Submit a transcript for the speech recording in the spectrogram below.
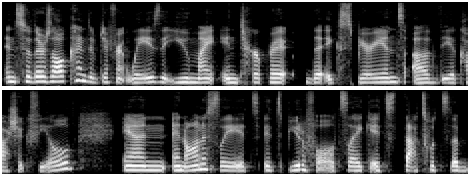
And so there's all kinds of different ways that you might interpret the experience of the Akashic field. And and honestly, it's it's beautiful. It's like it's that's what's the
